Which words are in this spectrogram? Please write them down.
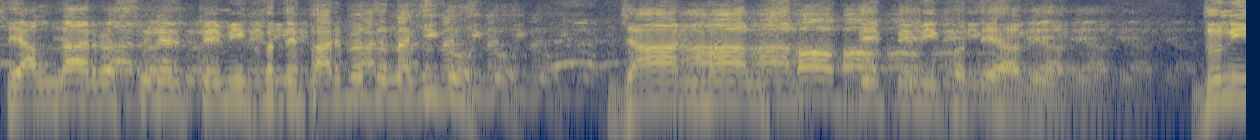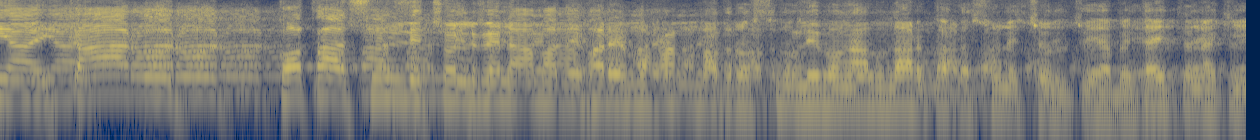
সে আল্লাহর রসুলের প্রেমিক হতে পারবে তো নাকি গো? জান, মাল সব দিয়ে প্রেমিক হতে হবে। দুনিয়ায় কারও কথা শুনলে চলবে না? আমাদের ঘরে মোহাম্মদ রসুল এবং আল্লাহর কথা শুনে চলতে হবে, তাই তো নাকি?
